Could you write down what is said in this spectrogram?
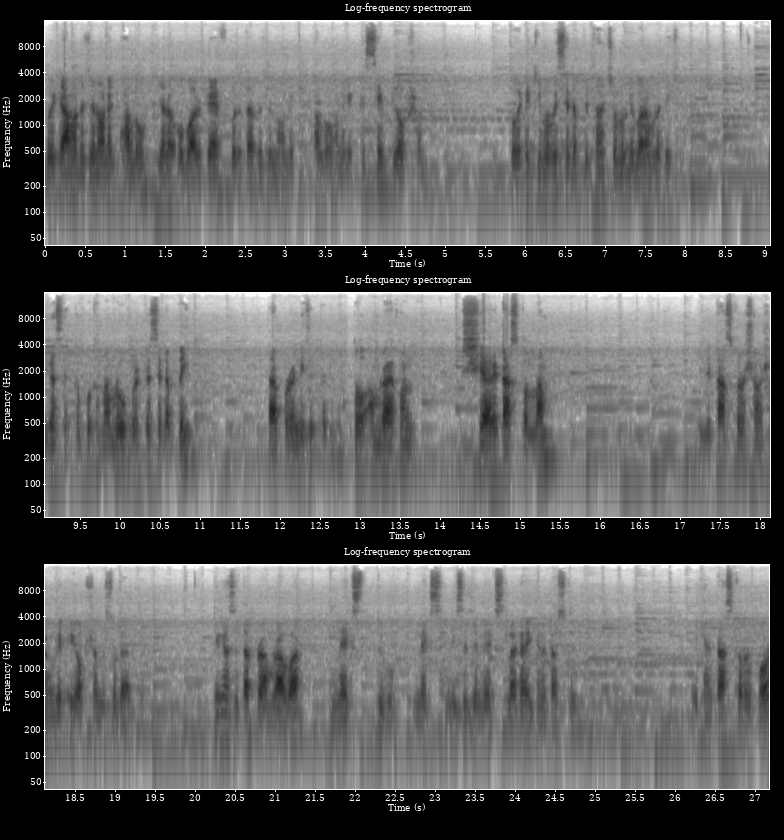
তো এটা আমাদের জন্য অনেক ভালো, যারা ওভার ড্রাইভ করে তাদের জন্য অনেক ভালো, অনেক একটা সেফটি অপশন তো এটা কীভাবে সেট আপ দিতে হয় চলুন এবার আমরা দেখি। ঠিক আছে? তো প্রথমে আমরা উপরেরটা সেট আপ দিই, তারপরে নিচেরটা দিব। তো আমরা এখন শেয়ারে টাচ করলাম। এই যে টাচ করার সঙ্গে সঙ্গে এই অপশানে চলে আসবে। ঠিক আছে? তারপরে আমরা আবার নেক্সট দিব। নেক্সট নিচে যে নেক্সট লেখা, এখানে টাচ করব। এখানে টাচ করার পর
